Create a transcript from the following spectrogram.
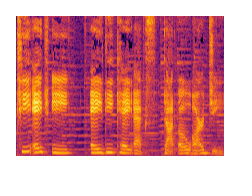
T H E A D K X dot O R G.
